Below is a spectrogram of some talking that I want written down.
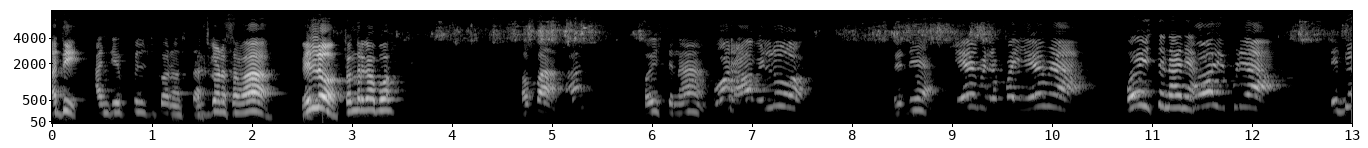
అది. అని చెప్పి పిలుచుకొని వస్తా. తెలుసుకొని వస్తావా? వెళ్ళు తొందరగా పో. అప్పా పోయిస్తున్నా పోరా వెళ్ళు. రెడ్డి. ఏమి? ఏమి పోయిస్తున్నానే ఓ ఇప్పుడే. రెడ్డి.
